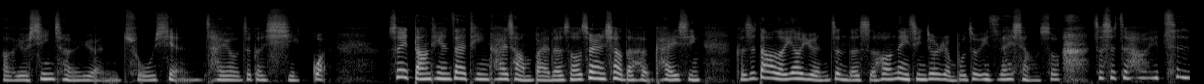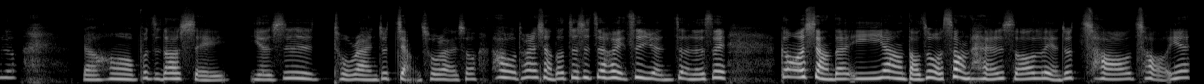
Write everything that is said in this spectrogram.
呃有新成员出现才有这个习惯。所以当天在听开场白的时候，虽然笑得很开心，可是到了要原正的时候，内心就忍不住一直在想说，这是最后一次了。然后不知道谁也是突然就讲出来说：“啊，我突然想到这是最后一次原正了。”所以跟我想的一样，导致我上台的时候脸就超丑，因为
